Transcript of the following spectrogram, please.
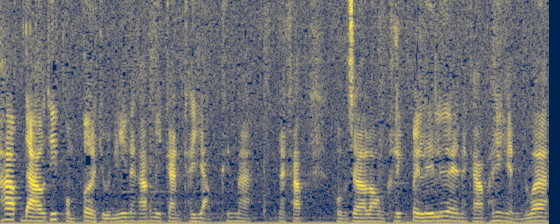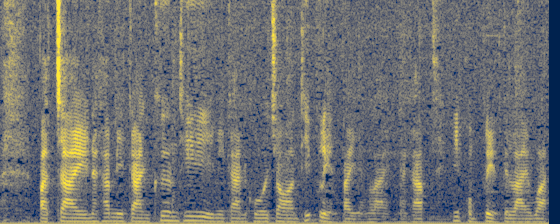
ภาพดาวที่ผมเปิดอยู่นี้นะครับมีการขยับขึ้นมานะครับ ผมจะลองคลิกไปเรื่อยๆนะครับให้เห็นว่าปัจจัยนะครับมีการเคลื่อนที่มีการโคจรที่เปลี่ยนไปอย่างไรนะครับ นี่ผมเปลี่ยนเป็นรายวัน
